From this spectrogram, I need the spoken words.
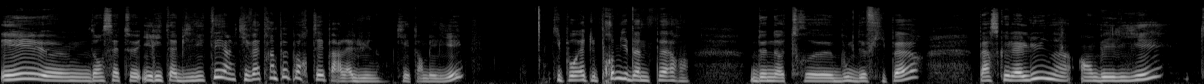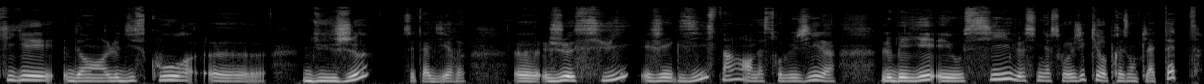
Et euh, dans cette irritabilité hein, qui va être un peu portée par la Lune, qui est en bélier, qui pourrait être le premier bumper de notre euh, boule de flipper, parce que la Lune en bélier, qui est dans le discours euh, du jeu, c'est-à-dire je suis, j'existe, hein, en astrologie, le bélier est aussi le signe astrologique qui représente la tête,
